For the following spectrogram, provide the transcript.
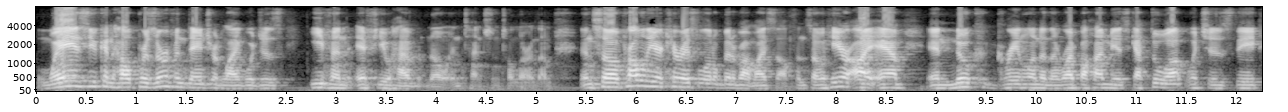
Ways you can help preserve endangered languages even if you have no intention to learn them. And so probably you're curious a little bit about myself. And so here I am in Nuuk, Greenland, and then right behind me is Katuaq, which is the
